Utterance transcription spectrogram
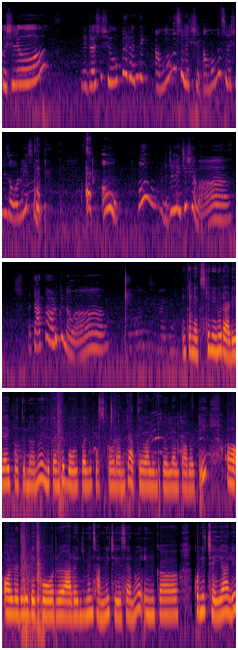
కుషులు నీ డ్రెస్ సూపర్ ఉంది. అమ్మమ్మ సెలెక్షన్ అమ్మమ్మ సెలెక్షన్ ఈజ్ ఆల్వేస్ గుడ్ ఓ ఓ నిద్ర లేచేసావా? తాత ఆడుకున్నావా? ఇంకా నెక్స్ట్ నేను రెడీ అయిపోతున్నాను. ఎందుకంటే భోగిపళ్ళు పోసుకోవడానికి అత్తయ్య వాళ్ళ ఇంటికి వెళ్ళాలి కాబట్టి ఆల్రెడీ డెకోర్ అరేంజ్మెంట్స్ అన్నీ చేశాను. ఇంకా కొన్ని చెయ్యాలి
